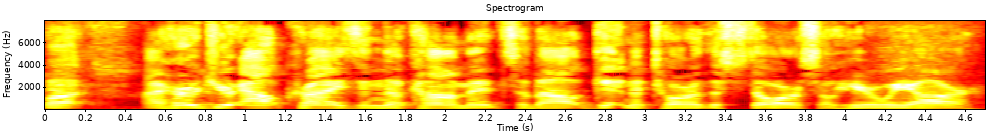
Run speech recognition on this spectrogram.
But Yes. I heard your outcries in the comments about getting a tour of the store, so here we are.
